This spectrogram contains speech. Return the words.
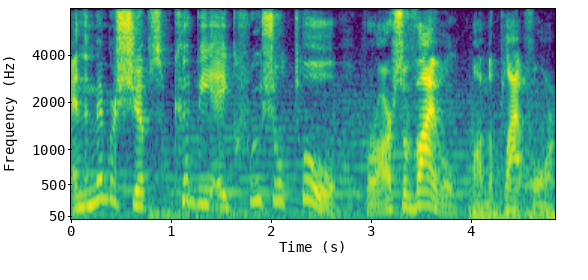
and the memberships could be a crucial tool for our survival on the platform.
